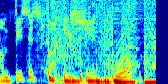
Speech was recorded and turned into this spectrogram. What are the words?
Um, this is fucking shit.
